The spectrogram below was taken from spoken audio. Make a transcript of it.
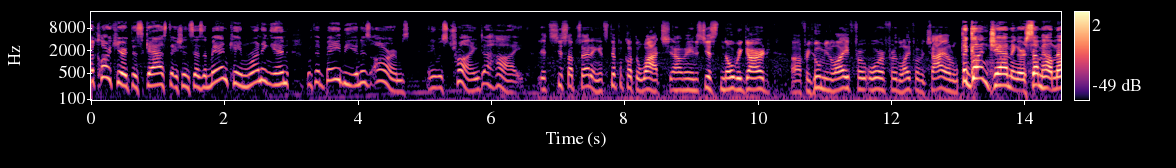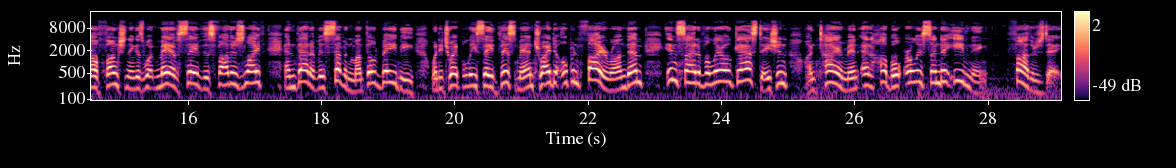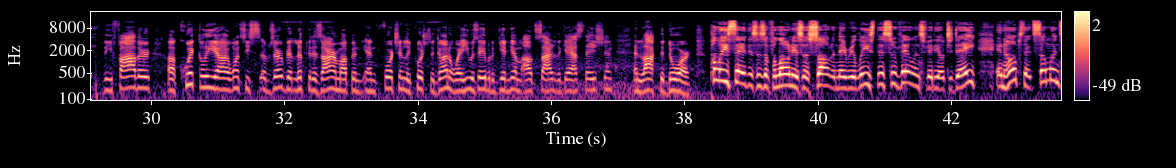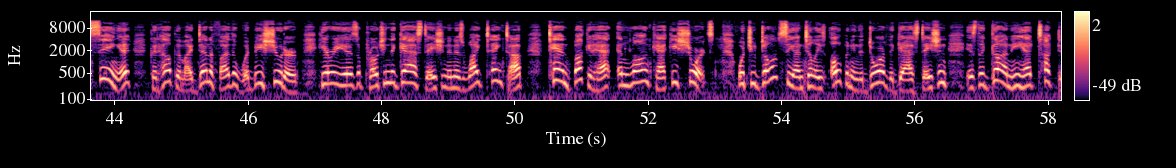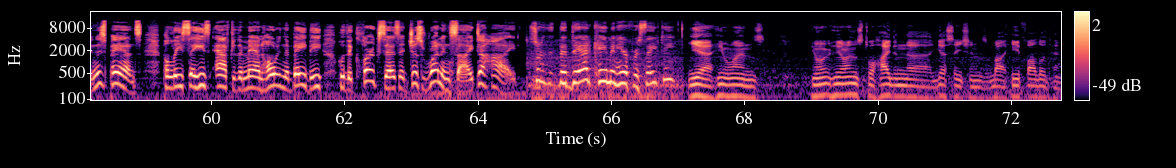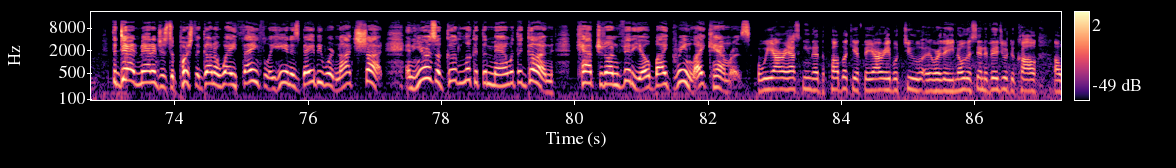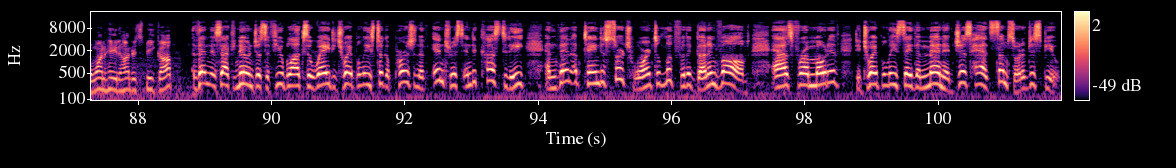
A clerk here at this gas station says a man came running in with a baby in his arms and he was trying to hide. It's just upsetting. It's difficult to watch. I mean, it's just no regard uh, for human life or, or for the life of a child. The gun jamming or somehow malfunctioning is what may have saved this father's life and that of his seven month old baby. When Detroit police say this man tried to open fire on them inside a Valero gas station on Tireman at Hubbell early Sunday evening. Father's Day. The father uh, quickly, uh, once he observed it, lifted his arm up and, and fortunately pushed the gun away. He was able to get him outside of the gas station and lock the door. Police say this is a felonious assault and they released this surveillance video today in hopes that someone seeing it could help them identify the would be shooter. Here he is approaching the gas station in his white tank top, tan bucket hat, and long khaki shorts. What you don't see until he's opening the door of the gas station is the gun he had tucked in his pants. Police say he's after the man holding the baby, who the clerk says had just run inside to hide. So the dad came in here for safety? Yeah, he runs. He, he runs to hide in the gas stations, but he followed him. The dad manages to push the gun away. Thankfully, he and his baby were not shot. And here's a good look at the man with the gun, captured on video by green light cameras. We are asking that the public, if they are able to, or they know this individual, to call uh, 1 800 Speak Up. Then this afternoon, just a few blocks away, Detroit police took a person of interest into custody and then obtained a search warrant to look for the gun involved. As for a motive, Detroit police say the men had just had some sort of dispute.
